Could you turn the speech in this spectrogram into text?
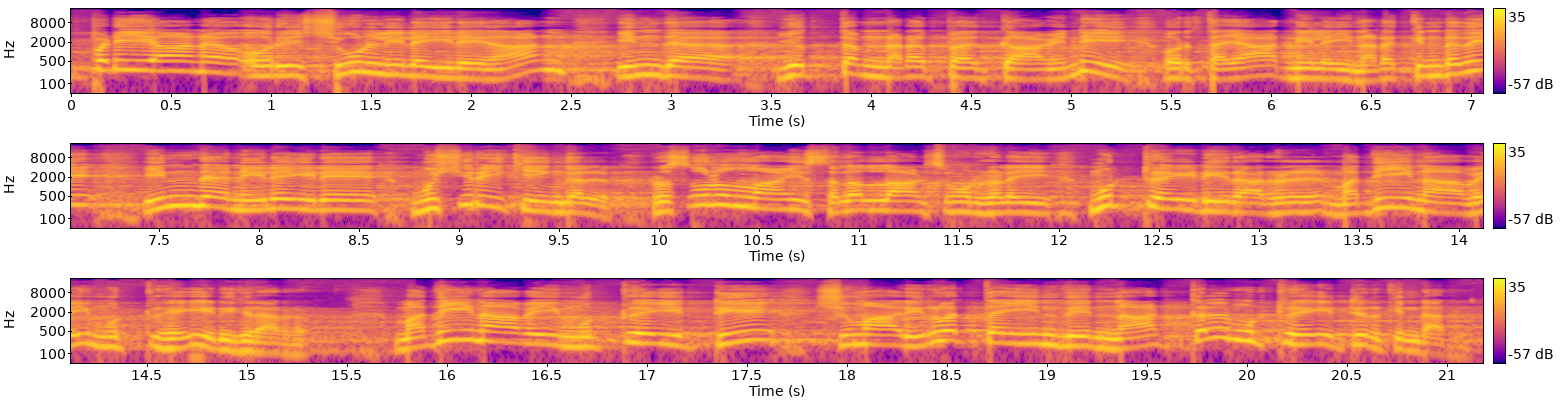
இப்படியான ஒரு சூழ்நிலையிலே தான் இந்த யுத்தம் நடப்பதற்காக வேண்டி ஒரு தயார் நிலை நடக்கின்றது. இந்த நிலையிலே முஷ்ரிக்கீங்கள் ரசூலுல்லாய் ஸல்லல்லாஹு அலைஹி முற்றுகையிடுகிறார்கள். மதீனாவை முற்றுகையிடுகிறார்கள். மதீனாவை முற்றுகையிட்டு சுமார் இருபத்தைந்து நாட்கள் முற்றுகையிட்டு இருக்கின்றார்கள்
